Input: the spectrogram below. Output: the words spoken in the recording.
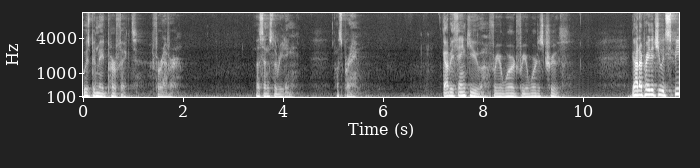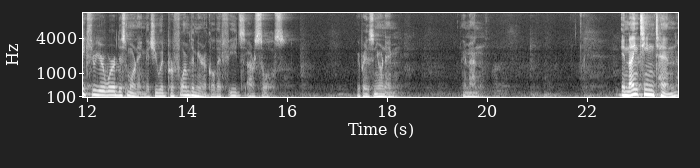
who has been made perfect forever. Thus ends the reading. Let's pray. God, we thank you for your word, for your word is truth. God, I pray that you would speak through your word this morning, that you would perform the miracle that feeds our souls. We pray this in your name. Amen. In 1910,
